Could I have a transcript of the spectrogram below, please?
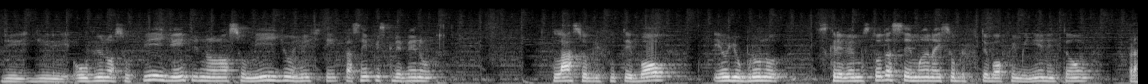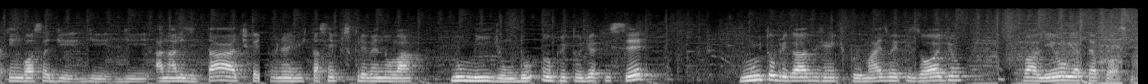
de, de, ouvir o nosso feed, entre no nosso Medium, a gente está sempre escrevendo lá sobre futebol. Eu e o Bruno escrevemos toda semana aí sobre futebol feminino, então para quem gosta de, de, de, análise tática, né, a gente está sempre escrevendo lá no Medium do Amplitude FC. Muito obrigado, gente, por mais um episódio. Valeu e até a próxima.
